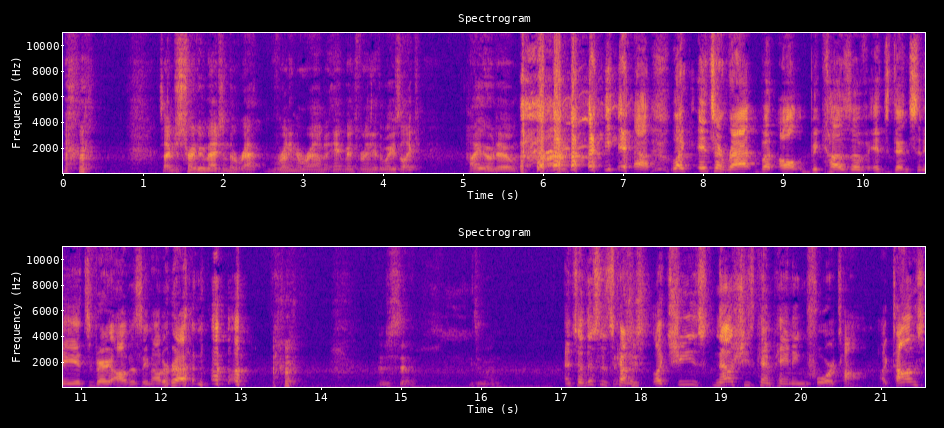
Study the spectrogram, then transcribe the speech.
So I'm just trying to imagine the rat running around and Ant Man's running the other way. He's like, "Hi Odo." Hi. yeah, like it's a rat, but all because of its density, it's very obviously not a rat. I'm just saying. He's doing. And so this is kind of She's- like she's now she's campaigning for Tom. Like Tom's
